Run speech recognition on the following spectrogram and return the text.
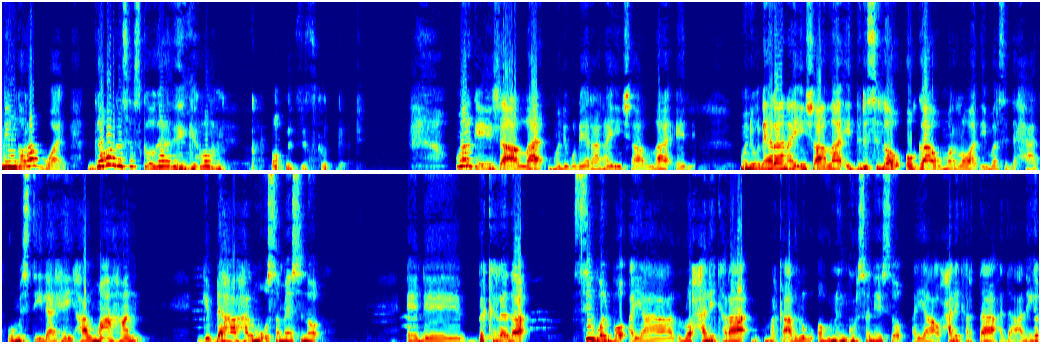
nin garab waay. Gabarna siska ogaaday gabarna gabarna siska ogaaday marka insha allah manigu dheeraanayo insha allah manigu dheeraanayo insha allah idrislow ogaaw mar labaad iyo mar saddexaad umista ilaahay hal ma ahan. Gabdhaha hal ma u samaysno. Bakrada si walbo ayaa loo xali karaa. Marka ad nin gursanayso ayaa xali kartaa haddaa adiga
